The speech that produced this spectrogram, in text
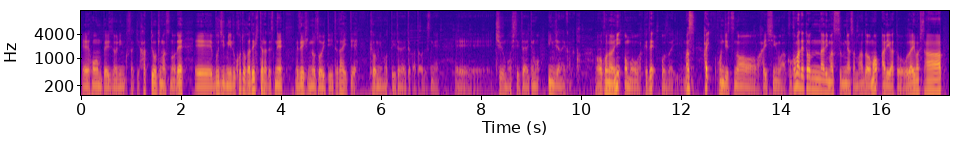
えー、ホームページのリンク先貼っておきますので、えー、無事見ることができたらですね、ぜひ覗いていただいて、興味持っていただいた方はですね、え注文していただいてもいいんじゃないかなと。このように思うわけでございます。はい、本日の配信はここまでとなります。皆様どうもありがとうございました。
